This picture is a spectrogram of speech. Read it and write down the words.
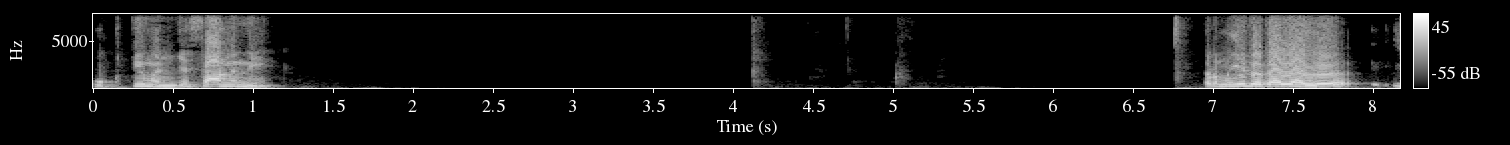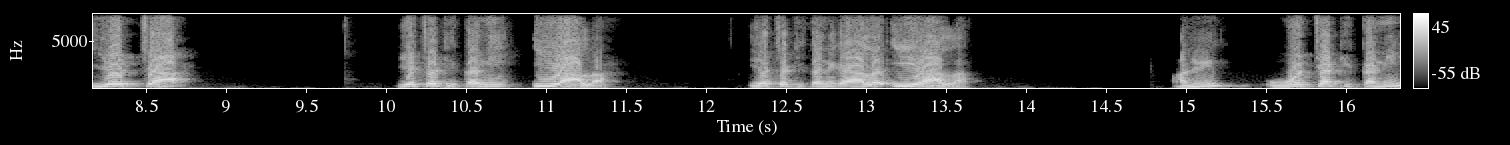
उक्ती म्हणजे सांगणे. तर मग इथं काय झालं? यच्या याच्या ठिकाणी ई आला. याच्या ठिकाणी काय आला? ई आला. आणि वच्या ठिकाणी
